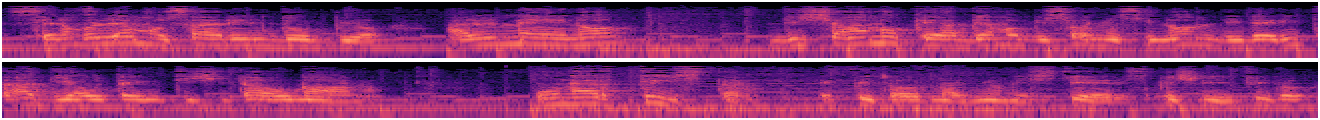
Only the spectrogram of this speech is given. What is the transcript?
se non vogliamo usare il dubbio, almeno diciamo che abbiamo bisogno, se non di verità, di autenticità umana. Un artista, e qui torna il mio mestiere specifico,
